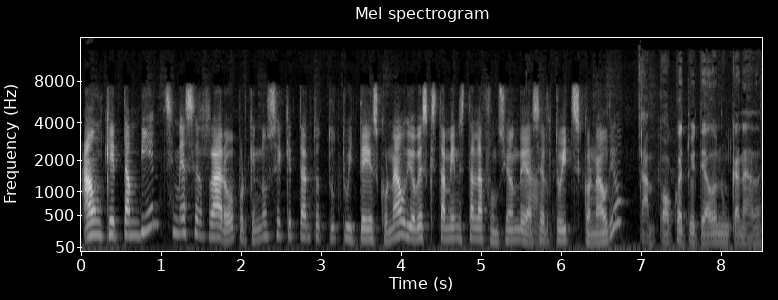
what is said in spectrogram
Aunque también se me hace raro, porque no sé qué tanto tú tuitees con audio. ¿Ves que también está la función de hacer tweets con audio? Tampoco he tuiteado nunca nada.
